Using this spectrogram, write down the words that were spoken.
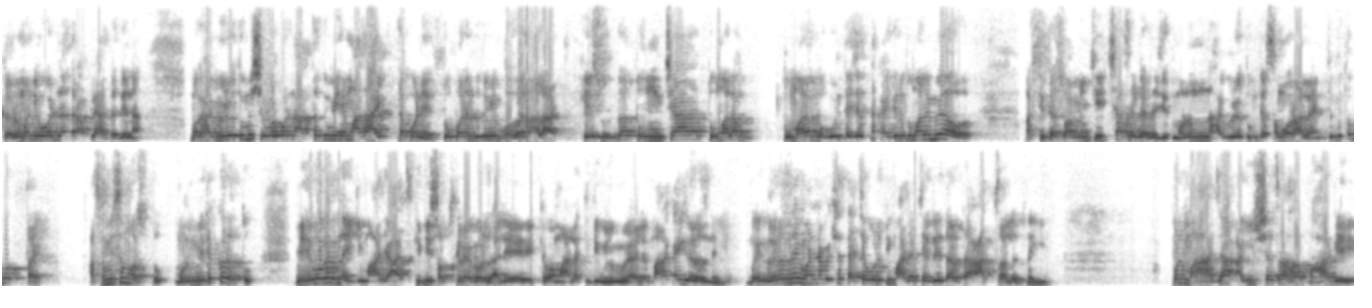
कर्म निवडणं तर आपल्या हातात आहे ना. मग हा व्हिडिओ तुम्ही शेवटपर्यंत आता तुम्ही हे माझा ऐकता पण आहे तोपर्यंत तुम्ही बघत आलात. हे सुद्धा तुमच्या तुम्हाला तुम्हाला बघून त्याच्यातनं काहीतरी तुम्हाला मिळावं. अशी त्या स्वामींची इच्छा असेल कदाचित. म्हणून हा व्हिडिओ तुमच्यासमोर आला आणि तुम्ही तो बघताय. असं मी समजतो. म्हणून मी ते करतो. मी हे बघत नाही की माझ्या आज किती सबस्क्रायबर झाले किंवा मला किती व्ह्यू मिळाले. मला काही गरज नाहीये. म्हणजे गरज नाही म्हणण्यापेक्षा त्याच्यावरती माझ्या चरित्रार्थ आज चालत नाहीये. पण माझ्या आयुष्याचा हा भाग आहे.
